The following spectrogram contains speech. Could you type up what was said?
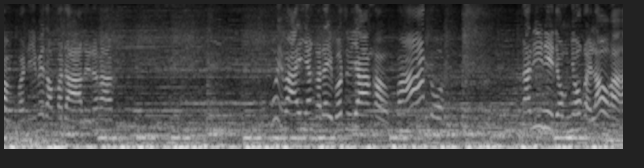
ครับวันนี้ไม่ธรรมดาเลยนะคะอุ้ยไปยังก็ได้บดตุยางค่ะป้าดตัวหน้าที่นี่จงยกให้เล่าค่ะ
